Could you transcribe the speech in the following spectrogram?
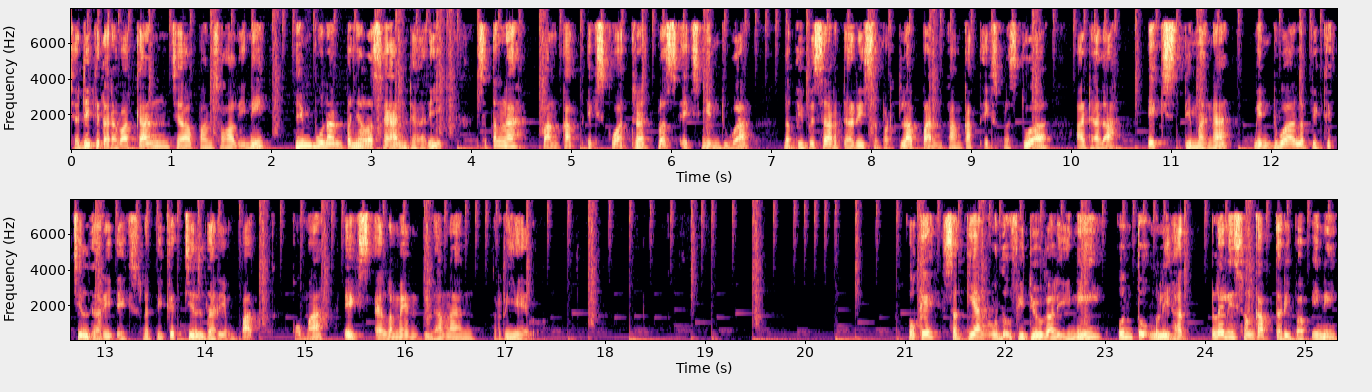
Jadi kita dapatkan jawaban soal ini himpunan penyelesaian dari setengah pangkat X kuadrat plus X min 2 lebih besar dari seperdelapan pangkat X plus 2 adalah X di mana min 2 lebih kecil dari X lebih kecil dari 4, X elemen bilangan real. Oke, sekian untuk video kali ini. Untuk melihat playlist lengkap dari bab ini,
